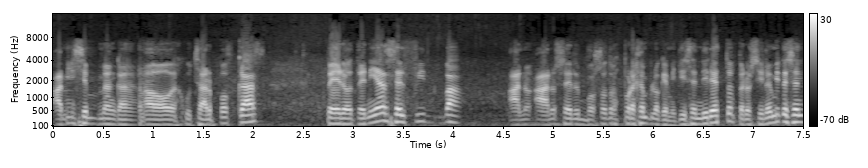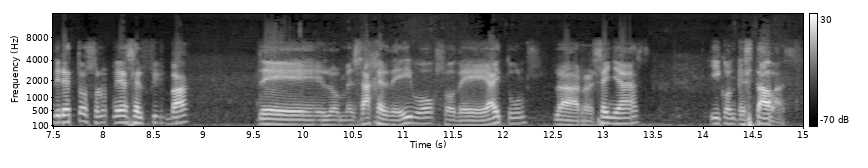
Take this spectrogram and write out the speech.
a mí siempre me ha encantado escuchar podcast, pero tenías el feedback. A no, a no ser vosotros, por ejemplo, que emitís en directo, pero si no emites en directo, solo tenías el feedback de los mensajes de iVoox o de iTunes, las reseñas, y contestabas.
